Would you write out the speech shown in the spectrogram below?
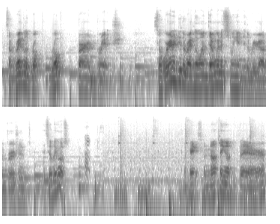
it's on regular rope rope burn bridge. So we're gonna do the regular one, then we're gonna swing it into the rerouted inversion and see how that goes. Okay, so nothing up there.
